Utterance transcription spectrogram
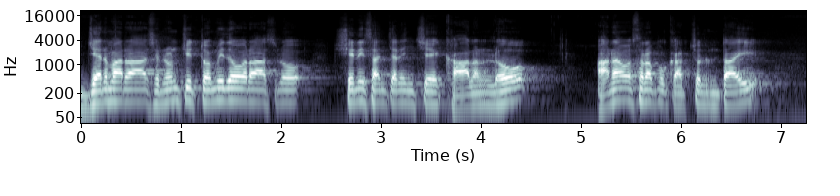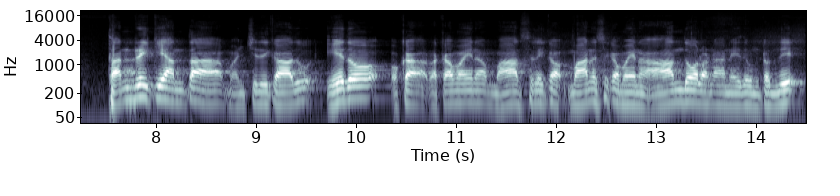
జన్మరాశి నుంచి తొమ్మిదవ రాశిలో శని సంచరించే కాలంలో అనవసరపు ఖర్చులుంటాయి. తండ్రికి అంత మంచిది కాదు. ఏదో ఒక రకమైన మానసిక మానసికమైన ఆందోళన అనేది ఉంటుంది.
